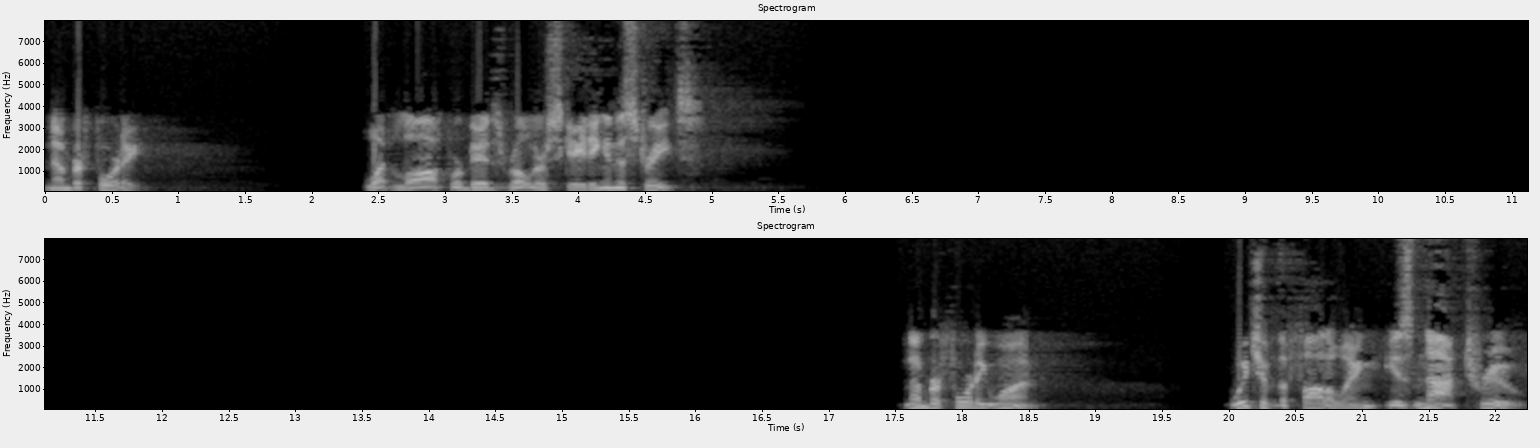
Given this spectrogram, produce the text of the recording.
Number 40. What law forbids roller skating in the streets? Number 41. Which of the following is not true?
